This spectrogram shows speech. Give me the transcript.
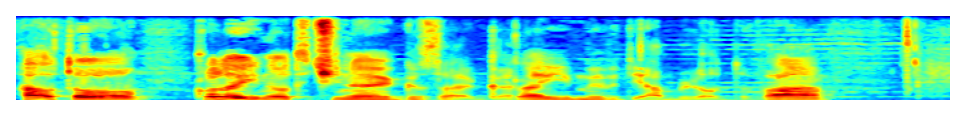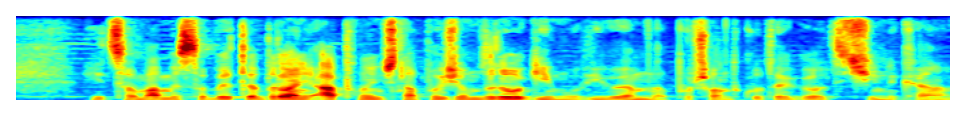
A oto kolejny odcinek Zagrajmy w Diablo 2. I co, mamy sobie tę broń upnąć na poziom drugi, mówiłem na początku tego odcinka.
